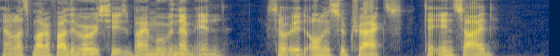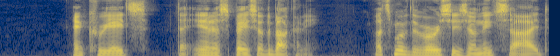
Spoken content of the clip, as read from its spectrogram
Now let's modify the vertices by moving them in, so it only subtracts the inside and creates the inner space of the balcony. Let's move the vertices on each side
